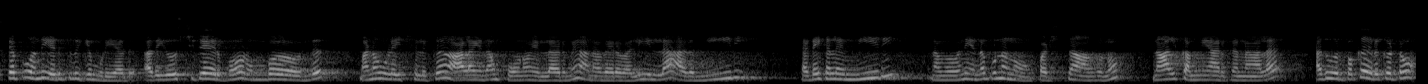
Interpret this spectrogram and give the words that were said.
ஸ்டெப்பு வந்து எடுத்து வைக்க முடியாது. அதை யோசிச்சுட்டே இருப்போம். ரொம்ப வந்து மன உளைச்சலுக்கு ஆளாகி தான் போனோம் எல்லாருமே. ஆனால் வேறு வழி இல்லை. அதை மீறி தடைகளை மீறி நம்ம வந்து என்ன பண்ணணும்? படித்து தான் ஆகணும். நாள் கம்மியாக இருக்கனால அது ஒரு பக்கம் இருக்கட்டும்.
